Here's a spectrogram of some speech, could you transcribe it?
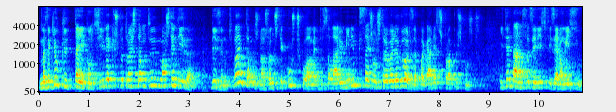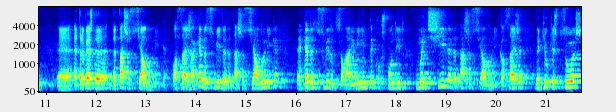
Mas aquilo que tem acontecido é que os patrões estão de mão estendida. Dizem, muito bem, então, mas nós vamos ter custos com o aumento do salário mínimo que sejam os trabalhadores a pagar esses próprios custos. E tentaram fazer isso, fizeram isso uh, através da, da taxa social única. Ou seja, a cada subida da taxa social única, a cada subida do salário mínimo tem correspondido uma descida da taxa social única, ou seja, daquilo que as pessoas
